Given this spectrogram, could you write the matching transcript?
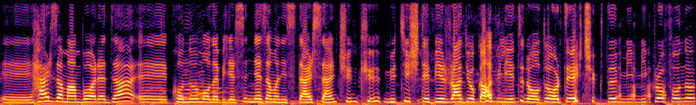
Ee, her zaman bu arada e, konuğum olabilirsin ne zaman istersen çünkü müthiş de bir radyo kabiliyetin olduğu ortaya çıktı. Mi- mikrofonu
